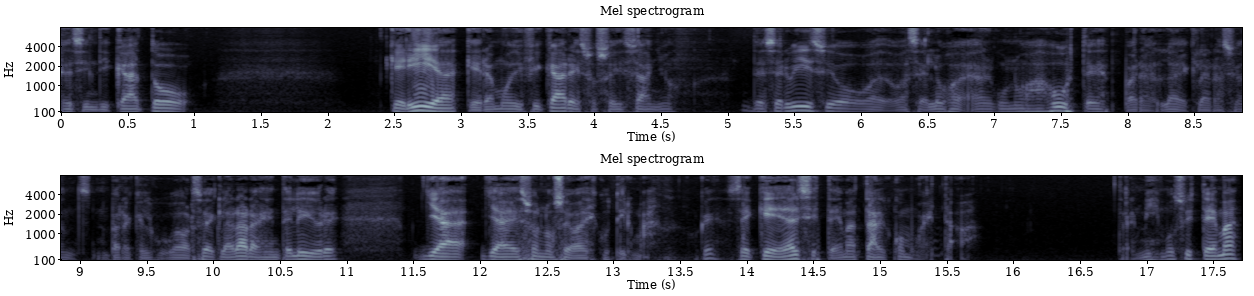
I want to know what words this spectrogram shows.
el sindicato quería, que era modificar esos seis años de servicio o, hacer algunos ajustes para la declaración, para que el jugador se declarara agente libre, ya, ya eso no se va a discutir más. Se queda el sistema tal como estaba. el mismo sistema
